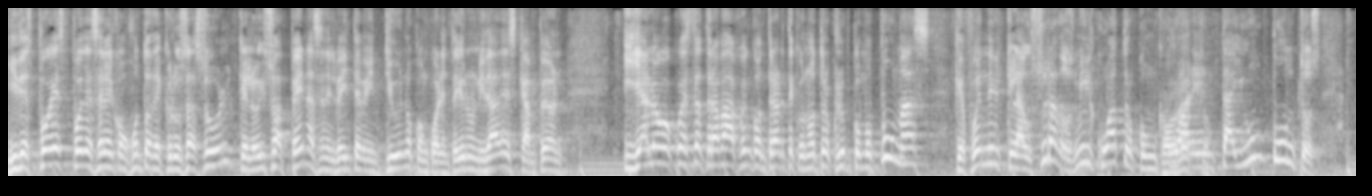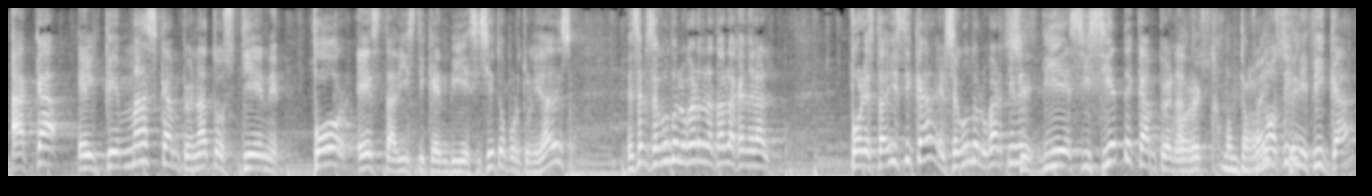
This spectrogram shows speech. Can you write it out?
Y después puede ser el conjunto de Cruz Azul, que lo hizo apenas en el 2021 con 41 unidades, campeón. Y ya luego cuesta trabajo encontrarte con otro club como Pumas, que fue en el clausura 2004 con 41 puntos. Acá, el que más campeonatos tiene por estadística en 17 oportunidades es el segundo lugar de la tabla general. Por estadística, el segundo lugar tiene Sí. 17 campeonatos. Correcto. Monterrey, No sí. significa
